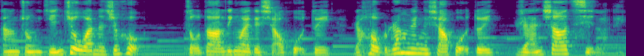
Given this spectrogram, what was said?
当中研究完了之后，走到另外一个小火堆，然后让那个小火堆燃烧起来，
